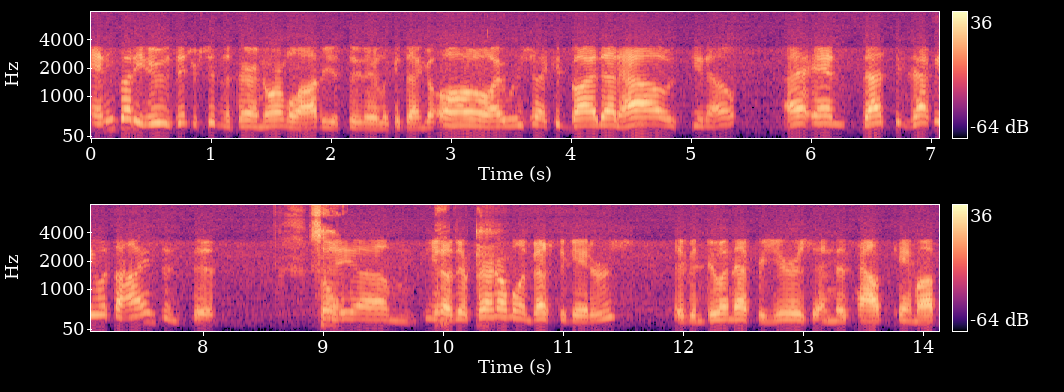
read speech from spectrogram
anybody who's interested in the paranormal, obviously they look at that and go, "Oh, I wish I could buy that house," you know, uh, and that's exactly what the Heinzens did. So, They, um, you know, they're paranormal investigators. They've been doing that for years, and this house came up,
